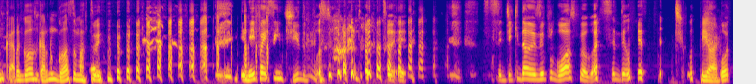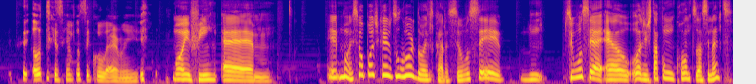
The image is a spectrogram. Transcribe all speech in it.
O cara, o cara não gosta do Matuê. E nem faz sentido, pô. Você tinha que dar um exemplo gospel, agora você deu um tipo, Pior. outro exemplo secular, mas. Bom, enfim, é... Bom, esse é o podcast dos gordões, cara. Se você... Se você é... é- a gente tá com quantos assinantes?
